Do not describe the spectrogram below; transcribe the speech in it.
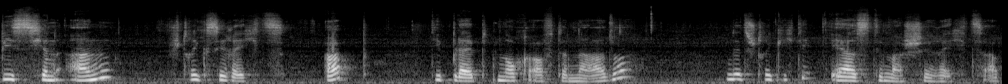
bisschen an, stricke sie rechts ab, die bleibt noch auf der Nadel und jetzt stricke ich die erste Masche rechts ab.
